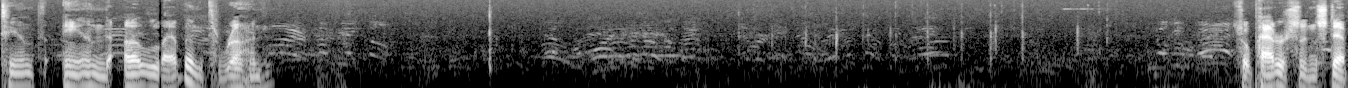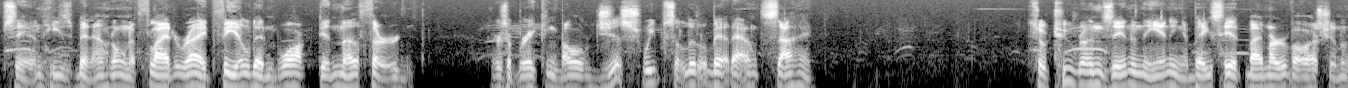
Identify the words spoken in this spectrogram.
Tenth and eleventh run. So Patterson steps in. He's been out on a fly to right field and walked in the third. There's a breaking ball, just sweeps a little bit outside. So two runs in in the inning, a base hit by Mervosh and a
